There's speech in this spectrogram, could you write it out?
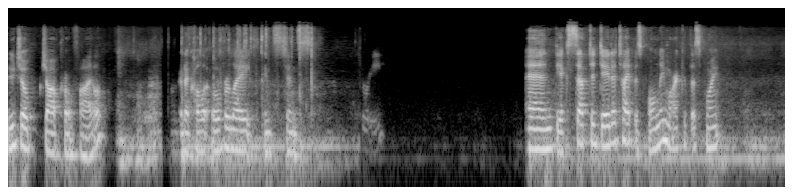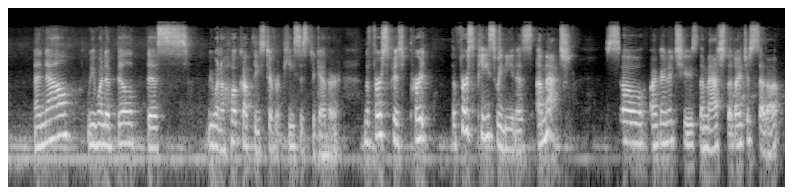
new job, job profile, I'm going to call it overlay instance three. And the accepted data type is only MARC at this point. And now we want to build this we want to hook up these different pieces together. The first piece, per, the first piece we need is a match. So I'm going to choose the match that I just set up.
